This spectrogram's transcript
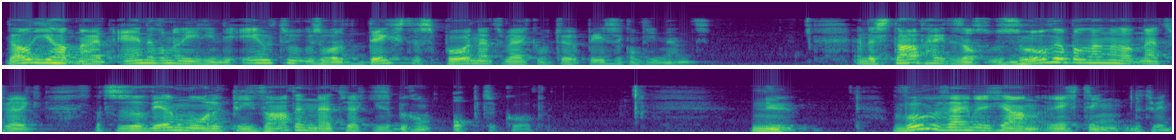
België had naar het einde van de 19e eeuw toe zowel het dichtste spoornetwerk op het Europese continent. En de staat hechtte zelfs zoveel belang aan dat netwerk dat ze zoveel mogelijk private netwerkjes begon op te kopen. Nu, voor we verder gaan richting de,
